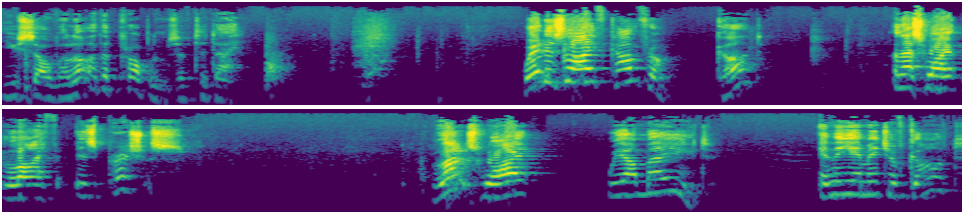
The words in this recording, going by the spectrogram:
you solve a lot of the problems of today? Where does life come from? God. And that's why life is precious. That's why we are made in the image of God.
